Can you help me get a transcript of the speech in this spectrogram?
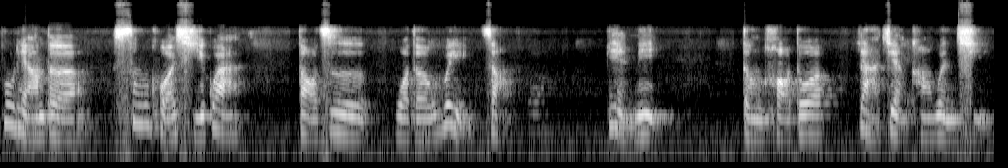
不良的生活习惯导致我的胃胀、便秘等好多亚健康问题。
